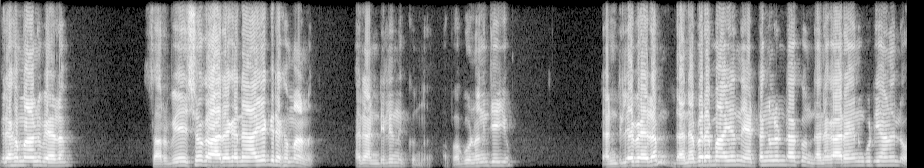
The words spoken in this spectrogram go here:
ഗ്രഹമാണ് വേഴം സർവേശ്വകാരകനായ ഗ്രഹമാണ് രണ്ടിൽ നിൽക്കുന്നത്. അപ്പോൾ ഗുണം ചെയ്യും. രണ്ടിലെ വേഴം ധനപരമായ നേട്ടങ്ങൾ ഉണ്ടാക്കും ധനകാരകൻ കൂടിയാണല്ലോ.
